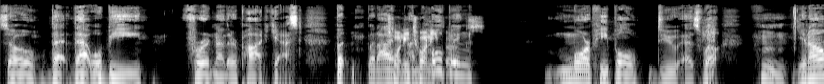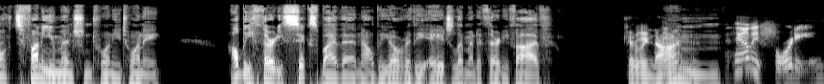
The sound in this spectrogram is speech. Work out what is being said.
So that that will be for another podcast. But but I, I'm hoping folks. more people do as well. Hmm. You know, it's funny you mentioned 2020. I'll be 36 by then. I'll be over the age limit of 35. Can we not? Hmm. I think I'll be 40.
